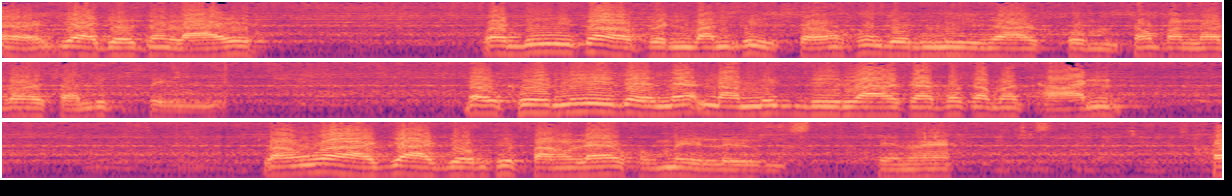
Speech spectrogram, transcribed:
อญาติโยมทั้งหลาย วันนี้ก็เป็นวันที่สองของเดือนมีนาคม 2534 เราคืนนี้ได้แนะนำนิดีลาการพระกรรมฐานหวังว่าญาติโยมที่ฟังแล้วคงไม่ลืมใช่ไหมขอ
